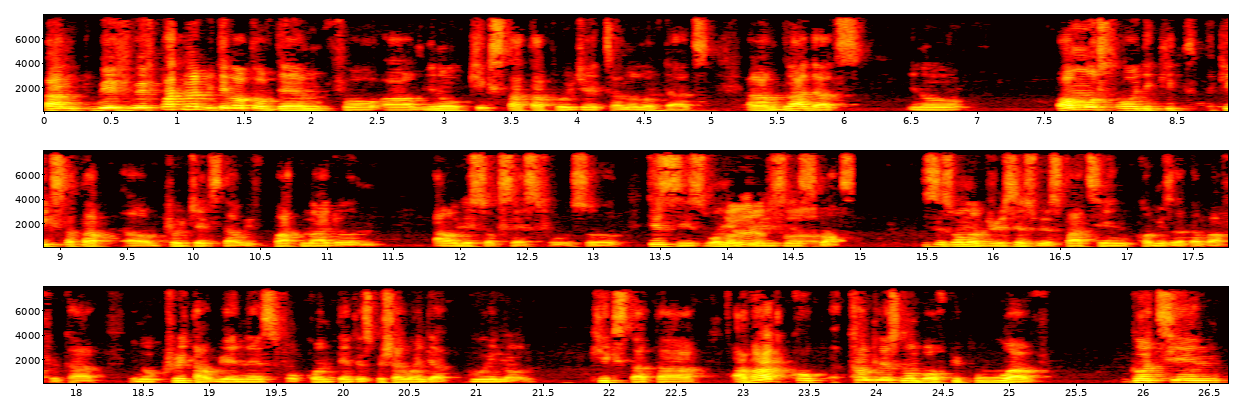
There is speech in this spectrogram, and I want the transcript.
and we've we've partnered with a lot of them for um, you know Kickstarter projects and all of that. And I'm glad that you know almost all the kick, Kickstarter um, projects that we've partnered on are only successful. So this is one Beautiful. of the reasons that this is one of the reasons we're starting Comics Out of Africa. You know, create awareness for content, especially when they're going on Kickstarter. I've had countless number of people who have gotten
